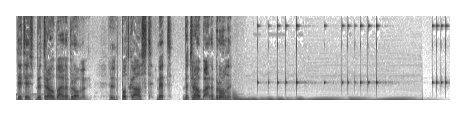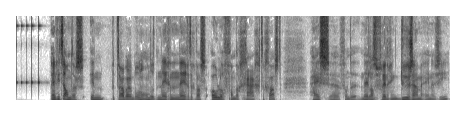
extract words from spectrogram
Dit is Betrouwbare Bronnen, een podcast met betrouwbare bronnen. Even iets anders. In Betrouwbare Bronnen 199 was Olof van der Graag te gast. Hij is uh, van de Nederlandse Vereniging Duurzame Energie.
